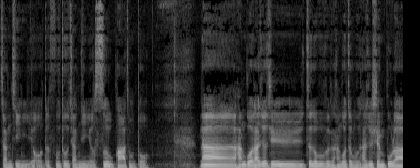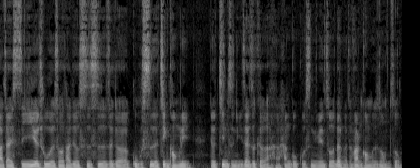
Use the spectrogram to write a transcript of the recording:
将近有的幅度将近有十五趴这么多。那韩国他就去这个部分的韩国政府他就宣布啦，在十一月初的时候，他就实施了这个股市的禁空令，就禁止你在这个韩国股市里面做任何的放空的动作。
